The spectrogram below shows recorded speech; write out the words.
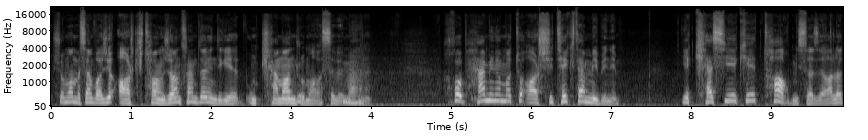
شما مثلا واژه آرک تانژانت هم دارین دیگه. اون کمان رو محاسبه بله. می‌کنن. خب همینو ما تو آرشیتکت هم می‌بینیم. یه کسیه که تاق می‌سازه. حالا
